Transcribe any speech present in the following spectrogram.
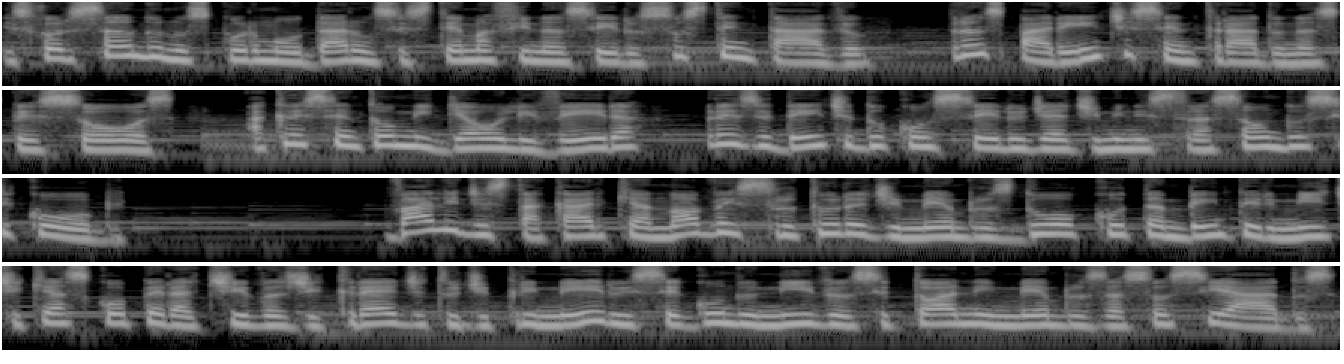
esforçando-nos por moldar um sistema financeiro sustentável, transparente e centrado nas pessoas, acrescentou Miguel Oliveira, presidente do Conselho de Administração do Cicobi. Vale destacar que a nova estrutura de membros do OCU também permite que as cooperativas de crédito de primeiro e segundo nível se tornem membros associados,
